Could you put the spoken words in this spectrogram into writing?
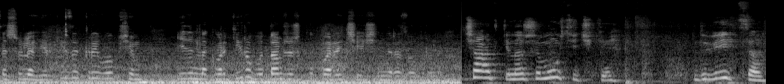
Сашуля гірки закрив. В общем, їдемо на квартиру, бо там же ж купа речей ще не розобраних. Чатки, наші мусічки. Дивіться,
